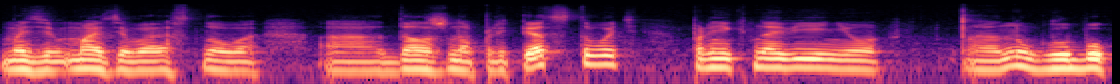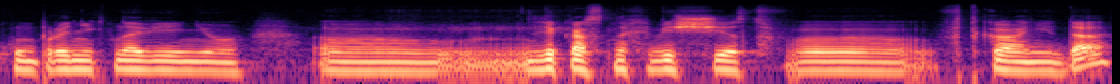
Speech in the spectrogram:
мази, мазевая основа должна препятствовать проникновению ну, глубокому проникновению лекарственных веществ э, в ткани, да,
